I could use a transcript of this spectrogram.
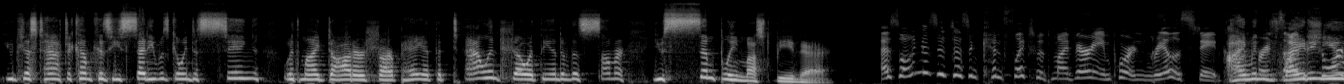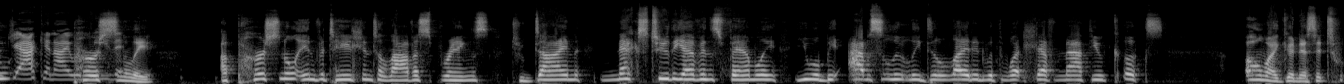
you just have to come because he said he was going to sing with my daughter Sharpay at the talent show at the end of the summer. You simply must be there. As long as it doesn't conflict with my very important real estate I'm conference, inviting I'm sure you Jack and I would Personally, a personal invitation to Lava Springs to dine next to the Evans family. You will be absolutely delighted with what Chef Matthew cooks. Oh my goodness, it t-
